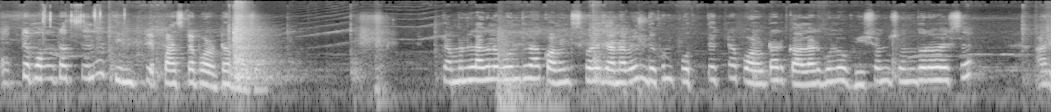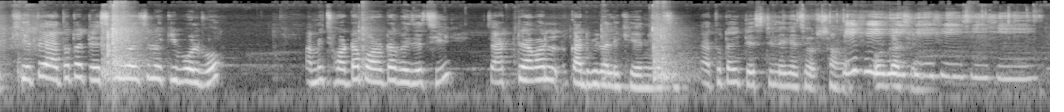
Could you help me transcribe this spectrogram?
একটা পরোটার তেলে তিনটে, পাঁচটা পরোটা ভাজা। কেমন লাগল বন্ধুরা কমেন্টস করে জানাবেন। দেখুন, প্রত্যেকটা পরোটার কালারগুলো ভীষণ সুন্দর হয়েছে। আর খেতে এতটা টেস্টি হয়েছিল, কি বলব? আমি ছটা পরোটা ভেজেছি, চারটে আমার কাঠবিড়ালি খেয়ে নিয়েছি। এতটাই টেস্টি লেগেছে ওর সঙ্গে, ওর কাছে।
